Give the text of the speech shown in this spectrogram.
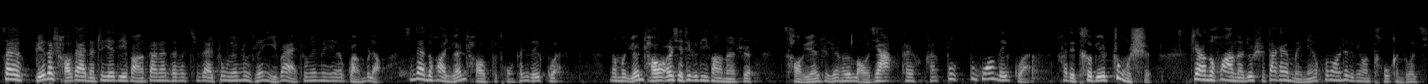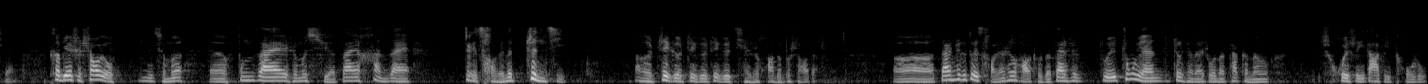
在别的朝代呢，这些地方当然它是在中原政权以外，中原政权也管不了。现在的话，元朝不同，它就得管。那么元朝，而且这个地方呢是草原，是元朝的老家，它还不不光得管，还得特别重视。这样的话呢，就是大概每年会往这个地方投很多钱，特别是稍有那什么呃风灾、什么雪灾、旱灾，这个草原的赈济，呃，这个这个这个钱是花的不少的。呃，当然这个对草原是有好处的，但是作为中原政权来说呢，它可能会是一大笔投入，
